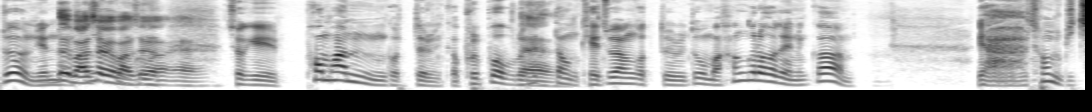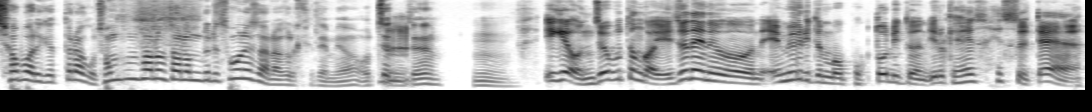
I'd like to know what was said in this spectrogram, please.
거든. 옛날에 네, 맞아요, 360 맞아요. 그 예. 저기 펌한 것들, 그러니까 불법으로 네. 했던 개조한 것들도 막 한글화가 되니까 야, 좀 미쳐버리겠더라고. 정품 사는 사람들이 손해잖아 그렇게 되면. 어쨌든, 음, 이게 언제부턴가 예전에는 에뮬이든 뭐 복돌이든 이렇게 했, 했을 때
